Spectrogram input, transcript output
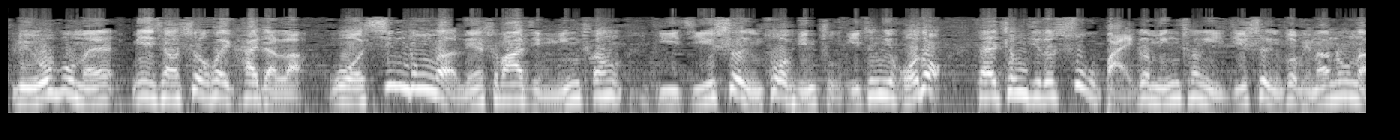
旅游部门面向社会开展了“我心中的莲石八景”名称以及摄影作品主题征集活动。在征集的数百个名称以及摄影作品当中呢，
